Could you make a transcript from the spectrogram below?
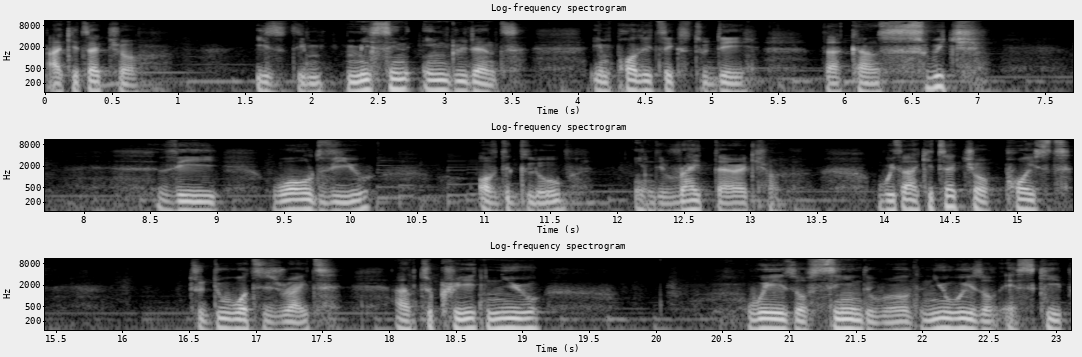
architecture is the missing ingredient in politics today that can switch the worldview of the globe in the right direction, with architecture poised to do what is right and to create new ways of seeing the world, new ways of escape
